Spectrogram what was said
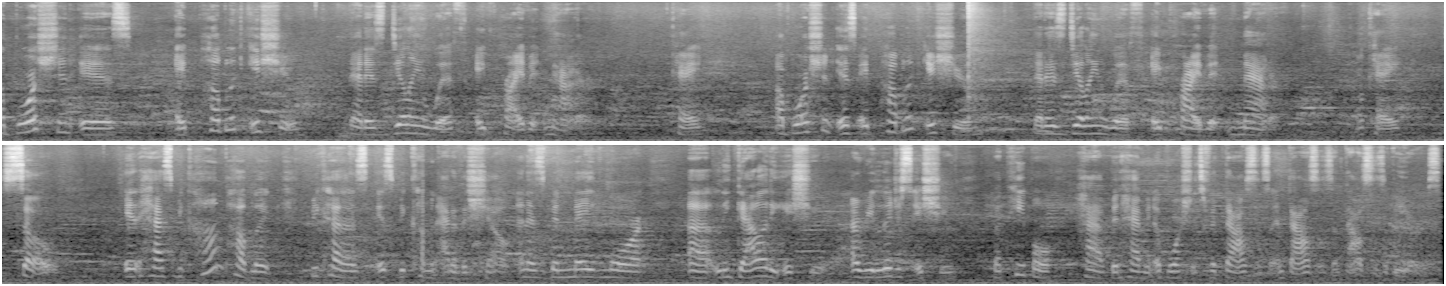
Abortion is a public issue that is dealing with a private matter. Okay? Abortion is a public issue that is dealing with a private matter. Okay? So, it has become public because it's becoming out of the shell and it's been made more a legality issue, a religious issue, but people have been having abortions for thousands and thousands and thousands of years.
